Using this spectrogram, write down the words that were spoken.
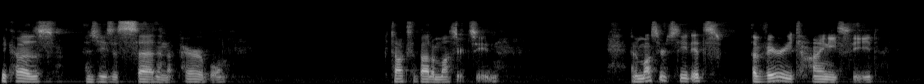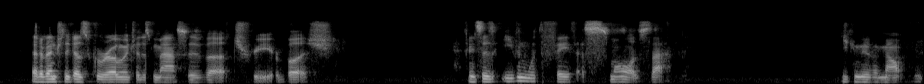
Because, as Jesus said in a parable, he talks about a mustard seed. And a mustard seed, it's a very tiny seed that eventually does grow into this massive uh, tree or bush. And he says, even with faith as small as that, you can move a mountain.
